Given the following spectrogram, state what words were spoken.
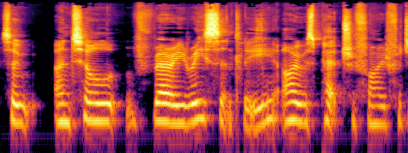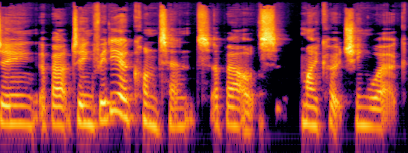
so until very recently i was petrified for doing about doing video content about my coaching work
